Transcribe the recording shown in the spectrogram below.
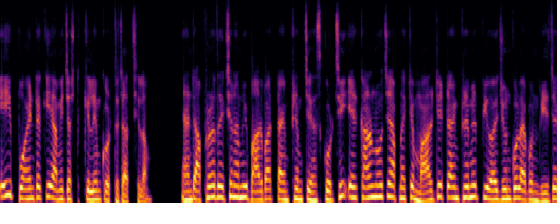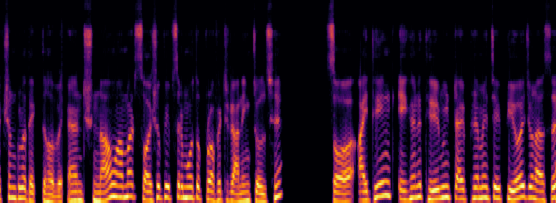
এই পয়েন্টটাকেই আমি জাস্ট ক্লেম করতে চাচ্ছিলাম। অ্যান্ড আপনারা দেখছেন আমি বারবার টাইম ফ্রেম চেঞ্জ করছি। এর কারণ হচ্ছে আপনাকে মাল্টি টাইম ফ্রেমের পিওয়াইজনগুলো এবং রিজেকশনগুলো দেখতে হবে। অ্যান্ড নাও আমার ছয়শো পিপসের মতো প্রফিট রানিং চলছে। সো আই থিঙ্ক এখানে থ্রি মিনিট টাইম ফ্রেমের যে পিওয়াইজন আছে,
